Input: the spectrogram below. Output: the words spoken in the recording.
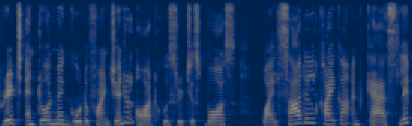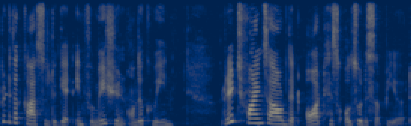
Ridge and Tolmec go to find General Ott, who is Ridge's boss, while Sardelle, Kaika, and Cas slip into the castle to get information on the queen. Ridge finds out that Ott has also disappeared.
